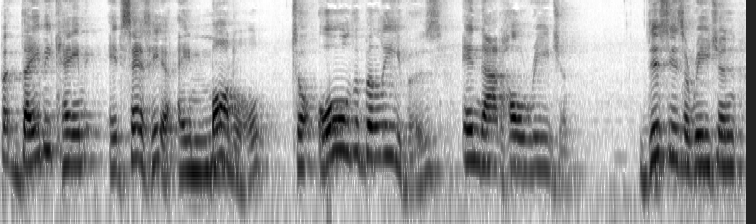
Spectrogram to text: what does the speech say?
but they became, it says here, a model to all the believers in that whole region? This is a region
